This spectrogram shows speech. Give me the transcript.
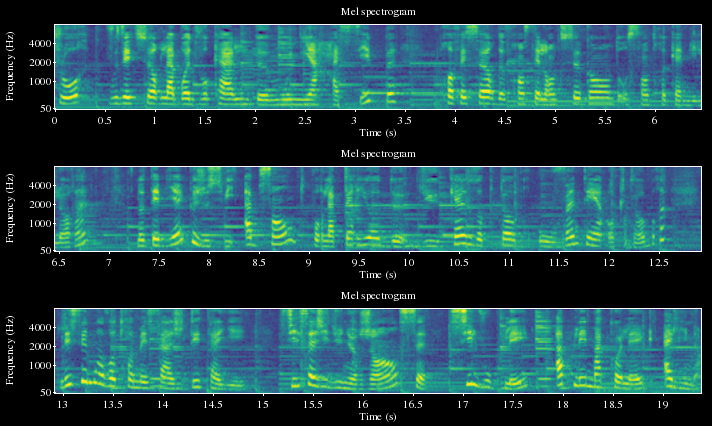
Bonjour, vous êtes sur la boîte vocale de Mounia Hassib, professeure de français langue seconde au Centre Camille Lorrain. Notez bien que je suis absente pour la période du 15 octobre au 21 octobre. Laissez-moi votre message détaillé. S'il s'agit d'une urgence, s'il vous plaît, appelez ma collègue Alina.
